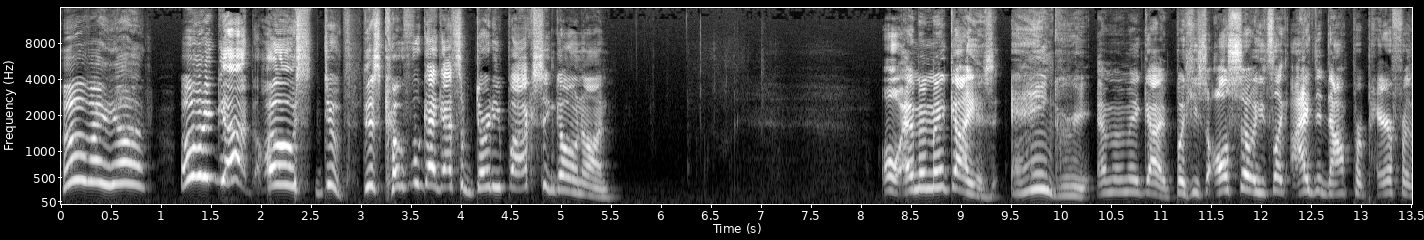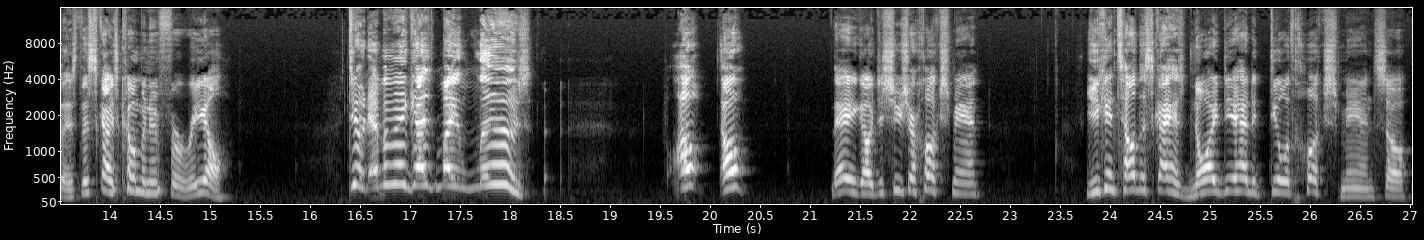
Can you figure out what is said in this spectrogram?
my god. Oh my god. Oh, dude, this Kung Fu guy got some dirty boxing going on. Oh, MMA guy is angry. MMA guy. But he's also, he's like, I did not prepare for this. This guy's coming in for real. Dude, MMA guys might lose. Oh, oh. There you go. Just use your hooks, man. You can tell this guy has no idea how to deal with hooks, man. So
